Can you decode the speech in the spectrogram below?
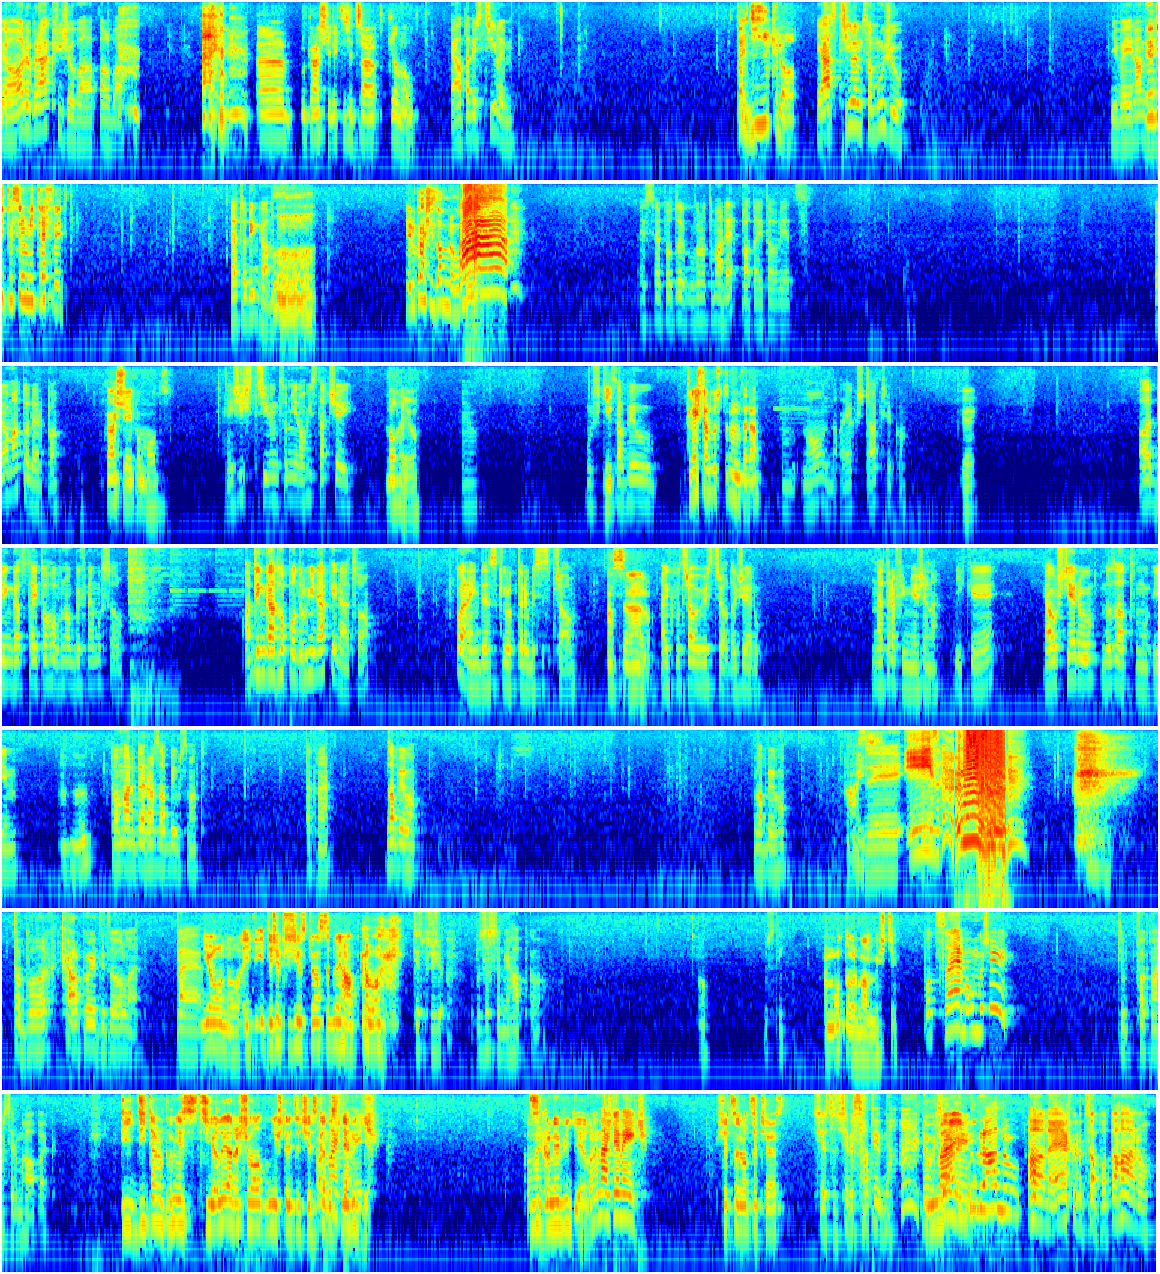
Jo, dobrá křížová palba. uh, Lukáši, nechceš je třeba killnout? Já tady střílim. Tak dík, no. Já střílim, co můžu. Dívej na Ten mě. typek se nemí trefit. Já to dingám. Uh. Je Lukáši za mnou. Aaaa! Jestli proto, ono to má derpa, tady ta věc. Jo, má to derpa. Lukáši, jej pomoc. Ježíš, střílim, co mě nohy stačí. Nohy, jo. Jo. Už ti zabiju, Kreješ tam tu stranu teda? no, no jakž tak, jako. Okay. Ale dingat tady to hovno bych nemusel. A dingat ho po druhý taky ne, co? Úplně není ten skill, který by si spřál. Asi ne, no. A jich potřeba by vystřel, takže jedu. Netrefí mě, že ne. Díky. Já už jedu dozad mu jim. Mhm. Toho Mardera zabiju snad. Tak ne. Zabiju ho. Zabiju ho. Nice. Easy. Easy. To bylo kalkovity tohle. P. Jo, no. I, I to, že přišel s těma sedmi hápkama. Ty jsi přišel se sedmi hápkama. No. Hustý. A motor mám ještě. Pojď sem, umři! Ty fakt máš sedm hápek. Ty, ty tam po mně stříleli a rašovala po mně 46, Kolik to máš jsi neviděl. damage? Kolik máš, neviděl. kolik máš damage? 626. 661. Dobře Na mi. jednu ránu. Ale ne, jako docela potaháno.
